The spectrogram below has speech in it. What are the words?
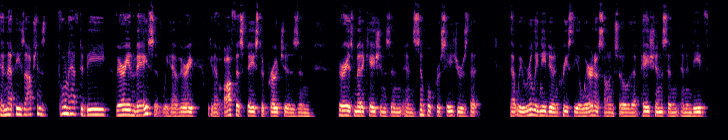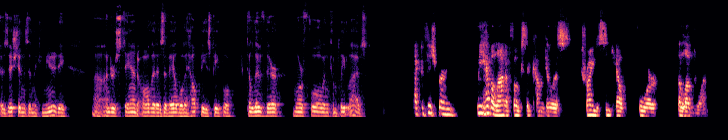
and that these options don't have to be very invasive. We have very we can have office-based approaches and various medications and, and simple procedures that that we really need to increase the awareness on so that patients and, and indeed physicians in the community uh, understand all that is available to help these people to live their more full and complete lives. Dr. Fishburne, we have a lot of folks that come to us trying to seek help for a loved one.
